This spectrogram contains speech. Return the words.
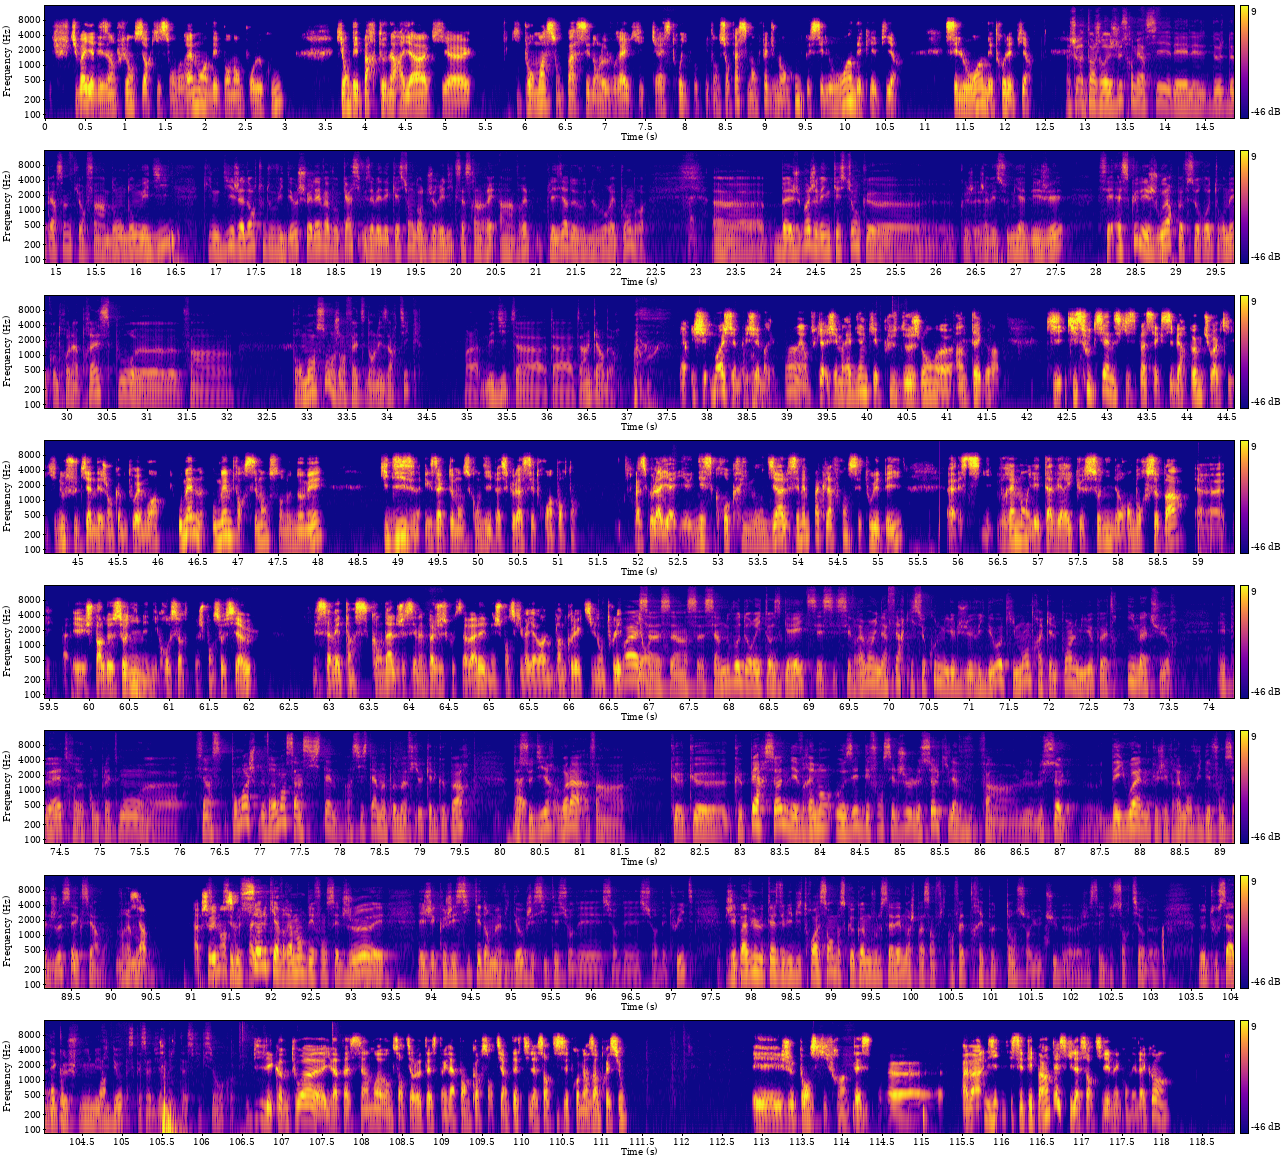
tu vois, il y a des influenceurs qui sont vraiment indépendants pour le coup, qui ont des partenariats, qui, euh, qui pour moi sont pas assez dans le vrai, qui restent trop hypocrites en surface. Mais en fait, je me rends compte que c'est loin d'être les pires. C'est loin d'être les pires. Je, attends, je voudrais juste remercier les, les deux, deux, personnes qui ont fait un don, dont Mehdi, qui nous dit J'adore toutes vos vidéos, je suis élève avocat. Si vous avez des questions d'ordre juridique, ça sera un, ré, un, vrai plaisir de, de vous répondre. Ouais. Euh, ben, je, moi, j'avais une question que, que j'avais soumise à DG c'est est-ce que les joueurs peuvent se retourner contre la presse pour, euh, pour mensonge, en fait, dans les articles? Voilà, Mehdi, t'as as, un quart d'heure. moi, j'aimerais bien, et en tout cas, j'aimerais bien qu'il y ait plus de gens euh, intègres qui, soutiennent ce qui se passe avec Cyberpunk, tu vois, qui, nous soutiennent des gens comme toi et moi, ou même, ou même forcément sans nous nommer, qui disent exactement ce qu'on dit, parce que là, c'est trop important. Parce que là, il y, a une escroquerie mondiale, c'est même pas que la France, c'est tous les pays. Euh, si vraiment il est avéré que Sony ne rembourse pas, euh, et, je parle de Sony, mais Microsoft, je pense aussi à eux, mais ça va être un scandale. Je sais même pas jusqu'où ça va aller, mais je pense qu'il va y avoir une plainte collective dans tous les ouais, pays. C'est un, un, nouveau Doritos Gate. C'est vraiment une affaire qui secoue le milieu du jeu vidéo et qui montre à quel point le milieu peut être immature et peut être complètement. Euh, un, pour moi, je, vraiment, c'est un système, un système un peu mafieux quelque part, de ouais. se dire, voilà, enfin. Que, que, que, personne n'ait vraiment osé défoncer le jeu. Le seul qui l'a, enfin le, le, seul euh, Day One que j'ai vraiment vu défoncer le jeu, c'est Exerve. Vraiment. Absolument. C'est le seul qui a vraiment défoncé le jeu et, et que j'ai cité dans ma vidéo, que j'ai cité sur des, sur des, sur des tweets. J'ai pas vu le test de Bibi 300 parce que, comme vous le savez, moi je passe en, en fait très peu de temps sur YouTube. Euh, J'essaye de sortir de, de, tout ça dès que je finis mes vidéos parce que ça devient vite asphyxiant. Quoi. Bill est comme toi, euh, il va passer un mois avant de sortir le test. Il a pas encore sorti un test, il a sorti ses premières impressions. Et je pense qu'il fera un test. Euh... Ah bah, c'était pas un test qu'il a sorti, les mecs, on est d'accord. Hein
